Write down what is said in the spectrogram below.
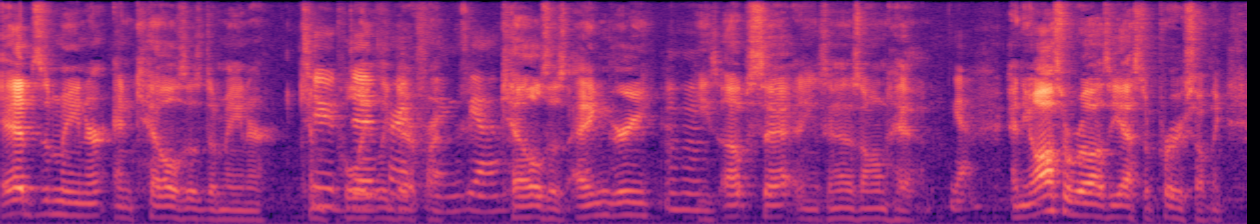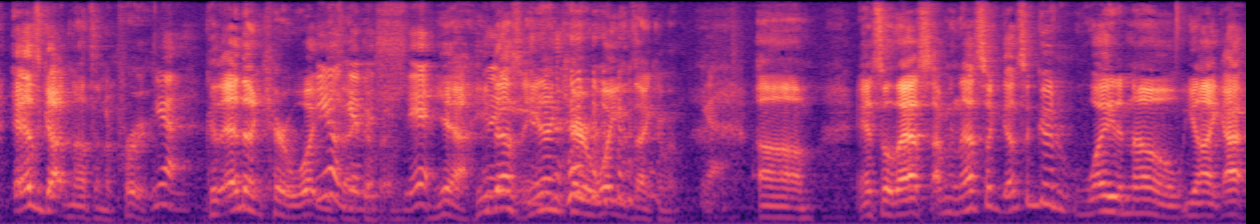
Ed's demeanor and Kelz's demeanor Two completely different different. things, yeah. Kelz's is angry, he's upset, and he's in his own head. Yeah. And you also realize he has to prove something. Ed's got nothing to prove. Yeah. Because Ed doesn't care what He you don't think give of a him. shit. Yeah, he doesn't. He doesn't care what you think of him. Yeah. Um, and so that's. I mean, that's a that's a good way to know. You know, like I.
